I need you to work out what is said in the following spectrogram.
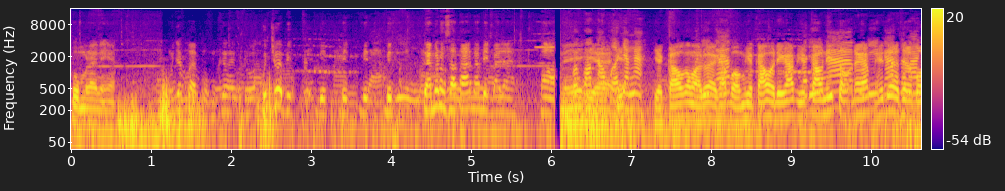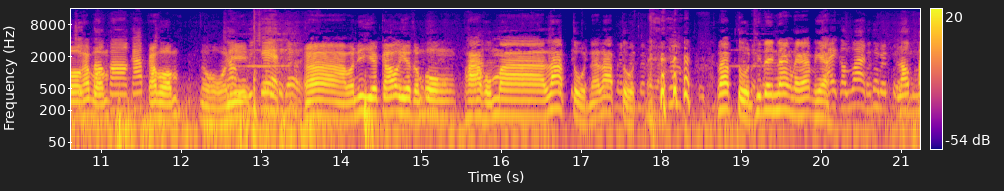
ปุ่มอะไรเนี่ยเฮียผมจะเปิดปุ่มเครื่องให้คุณดูคุณช่วยบิดบิดบิดบิดบิดแต่ไม่ต้องสตาร์ทนะบิดไปเลยพอนี่บอกเฮียเก่าเปิดยังอะเฮียเกาก็มาด้วยครับผมเฮียเกาสวัสดีครับเฮียเกานิโตะนะครับเฮดเดอร์เทอร์โบครับผมกครับครับผม โอ้โหวันช่องนี้ วิเชษฐ์อ่า วันนี้เฮียเก้าเฮียสมพงษ์พาผมมาลาบตูดนะลาบตูด ลาบตูดที่ได้นั่งนะครับเฮีย ใช้คำว่าเราไป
